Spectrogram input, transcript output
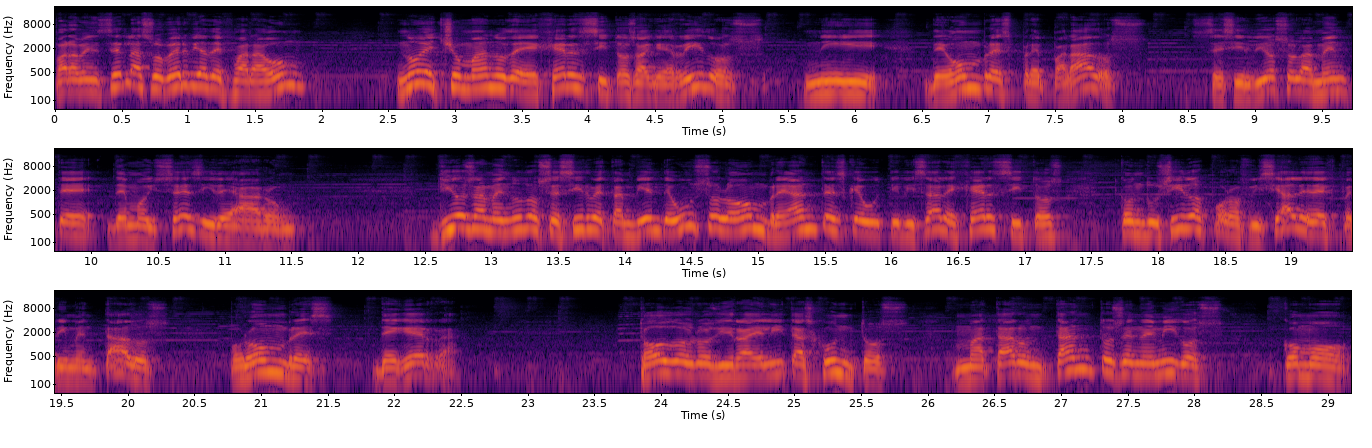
Para vencer la soberbia de Faraón, no echó mano de ejércitos aguerridos ni de hombres preparados. Se sirvió solamente de Moisés y de Aarón. Dios a menudo se sirve también de un solo hombre antes que utilizar ejércitos conducidos por oficiales experimentados, por hombres de guerra. Todos los israelitas juntos mataron tantos enemigos como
